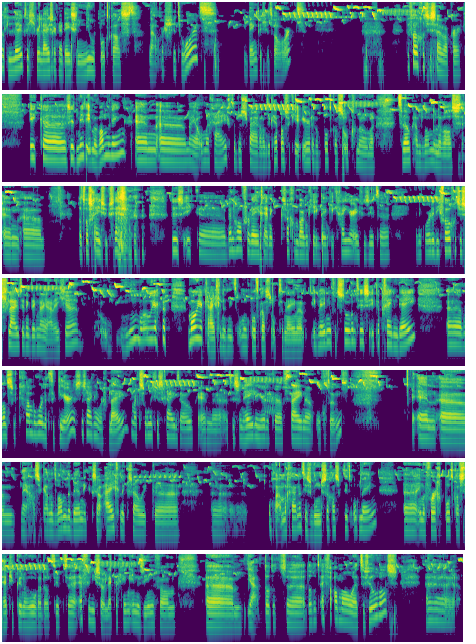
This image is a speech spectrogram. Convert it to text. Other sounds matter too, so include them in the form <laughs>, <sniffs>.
Wat leuk dat je weer luistert naar deze nieuwe podcast. Nou, als je het hoort, ik denk dat je het wel hoort. De vogeltjes zijn wakker. Ik uh, zit midden in mijn wandeling en uh, nou ja, om mijn geheim te besparen, want ik heb al eens een keer eerder een podcast opgenomen terwijl ik aan het wandelen was. En uh, dat was geen succes. <laughs> dus ik ben halverwege en ik zag een bankje. Ik denk, ik ga hier even zitten. En ik hoorde die vogeltjes fluiten en ik denk, nou ja, weet je, hoe mooier, <laughs> mooier krijg je het niet om een podcast op te nemen. Ik weet niet of het storend is, ik heb geen idee. Uh, want ze gaan behoorlijk tekeer. Ze zijn heel erg blij. Maar het zonnetje schijnt ook. En uh, het is een hele heerlijke, fijne ochtend. En uh, nou ja, als ik aan het wandelen ben, ik zou eigenlijk zou ik uh, op maandag gaan. Het is woensdag als ik dit opneem. In mijn vorige podcast heb je kunnen horen dat dit even niet zo lekker ging. In de zin van ehm, ja, dat, het, dat het even allemaal te veel was.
